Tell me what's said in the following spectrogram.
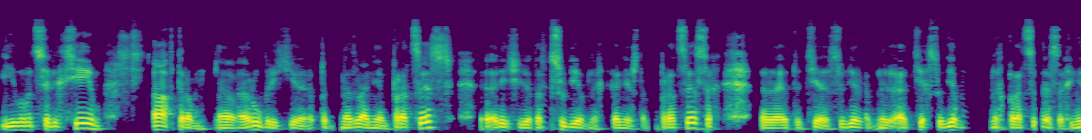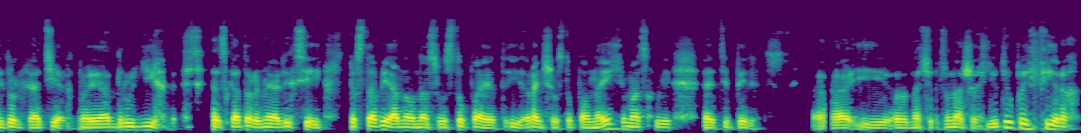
И вот с Алексеем, автором э, рубрики под названием «Процесс», э, речь идет о судебных, конечно, процессах, это те судебные, о тех судебных процессах, и не только о тех, но и о других, с которыми Алексей постоянно у нас выступает, и раньше выступал на «Эхе Москвы», теперь и значит, в наших YouTube-эфирах.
